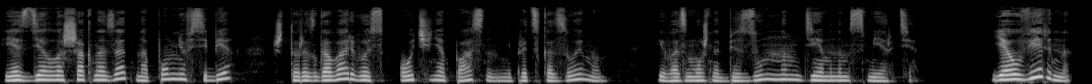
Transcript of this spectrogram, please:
Я сделала шаг назад, напомнив себе, что разговариваю с очень опасным, непредсказуемым и, возможно, безумным демоном смерти. Я уверена,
